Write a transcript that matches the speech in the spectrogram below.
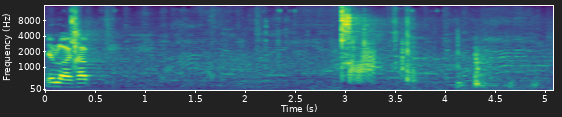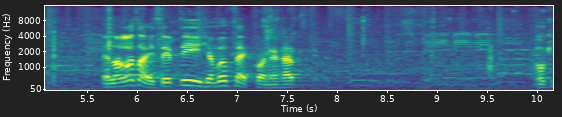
เรียบร้อยครับ แต่เราก็ใส่ safety chamber flag ก่อนนะครับ โอเค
